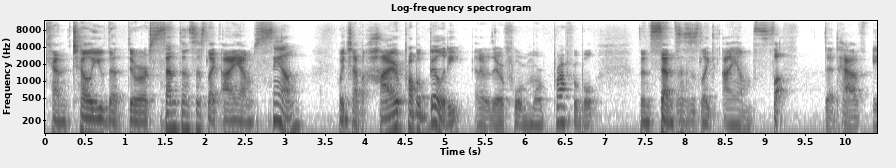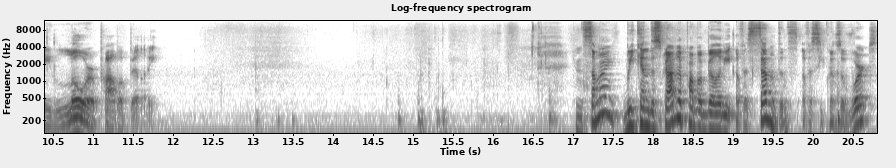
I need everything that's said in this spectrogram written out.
can tell you that there are sentences like I am Sam, which have a higher probability and are therefore more preferable than sentences like I am fuff that have a lower probability. In summary, we can describe the probability of a sentence of a sequence of words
